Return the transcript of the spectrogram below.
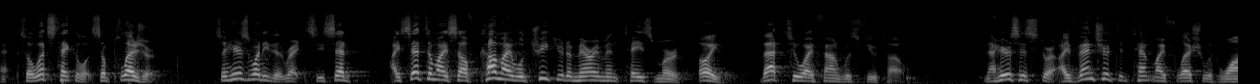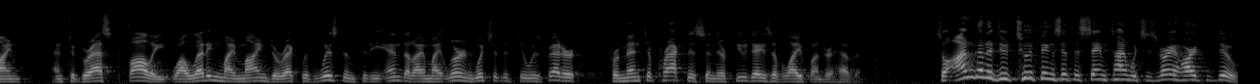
Uh, so let's take a look. So pleasure. So here's what he did. Right. So he said, I said to myself, Come, I will treat you to merriment, taste mirth. Oi, that too I found was futile. Now here's his story. I ventured to tempt my flesh with wine and to grasp folly while letting my mind direct with wisdom to the end that I might learn which of the two is better for men to practice in their few days of life under heaven. So I'm going to do two things at the same time, which is very hard to do.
